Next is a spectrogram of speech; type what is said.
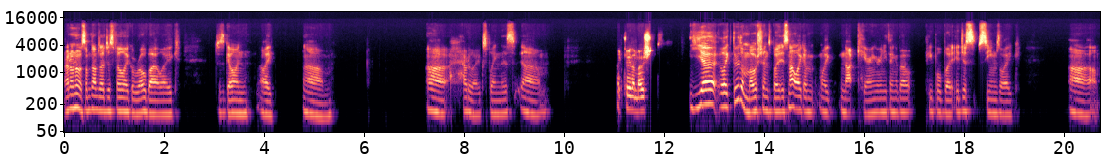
I don't know. Sometimes I just felt like a robot, like just going like um uh how do I explain this? Um like through the motions. Yeah, like through the motions, but it's not like I'm like not caring or anything about people, but it just seems like um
